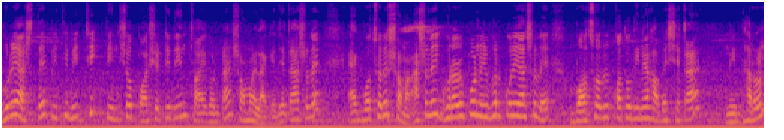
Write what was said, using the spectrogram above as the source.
ঘুরে আসতে পৃথিবীর ঠিক তিনশো পঁয়ষট্টি দিন ছয় ঘণ্টা সময় লাগে, যেটা আসলে এক বছরের সমান। আসলে এই ঘোরার উপর নির্ভর করে আসলে বছর কত দিনে হবে সেটা নির্ধারণ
